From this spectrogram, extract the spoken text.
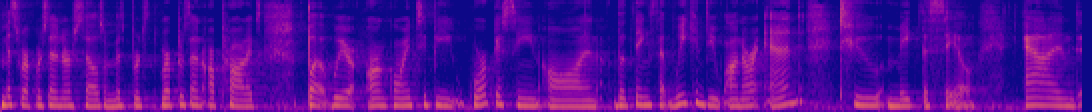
misrepresent ourselves or misrepresent our products, but we are going to be working on the things that we can do on our end to make the sale. And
